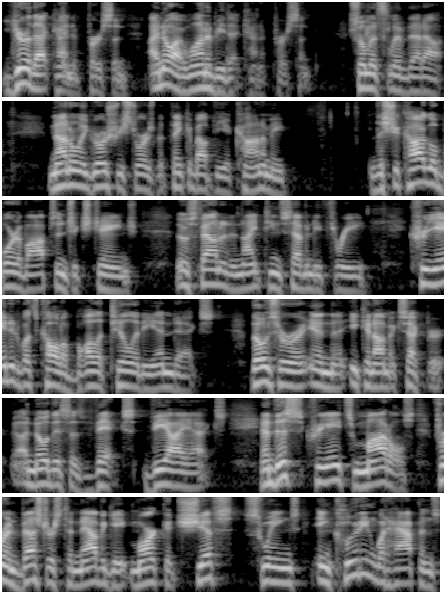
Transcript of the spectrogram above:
You're that kind of person. I know I want to be that kind of person. So let's live that out. Not only grocery stores, but think about the economy. The Chicago Board of Options Exchange, that was founded in 1973, created what's called a volatility index. Those who are in the economic sector uh, know this as VIX, VIX. And this creates models for investors to navigate market shifts, swings, including what happens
